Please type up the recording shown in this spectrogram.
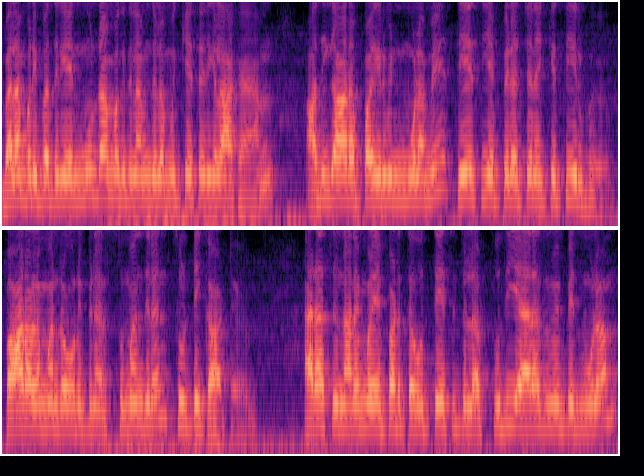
பலம்புரி பத்திரிகையின் மூன்றாம் பகுதியில் அமைந்துள்ள முக்கிய செய்திகளாக அதிகார பகிர்வின் மூலமே தேசிய பிரச்சினைக்கு தீர்வு. பாராளுமன்ற உறுப்பினர் சுமந்திரன் சுட்டிக்காட்டு. அரசு நடைமுறைப்படுத்த உத்தேசித்துள்ள புதிய அரசமைப்பின் மூலம்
